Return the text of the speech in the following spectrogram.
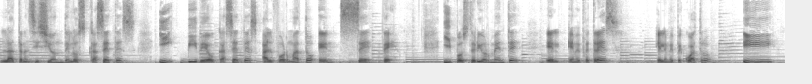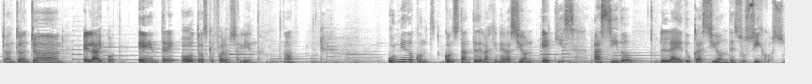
la transición de los casetes y videocasetes al formato en CD y posteriormente el MP3, el MP4 y el iPod, entre otros que fueron saliendo. Un miedo constante de la generación X ha sido la educación de sus hijos.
